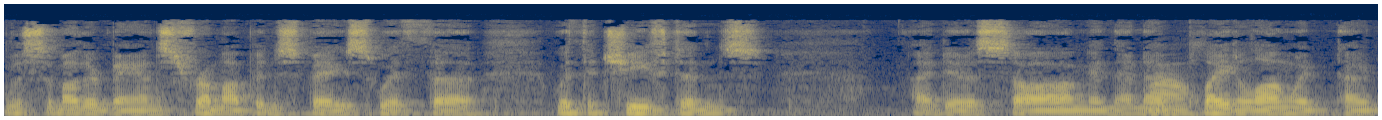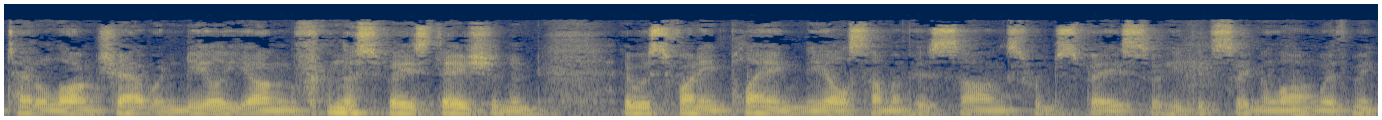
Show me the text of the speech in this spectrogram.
with some other bands from up in space with uh, with the Chieftains. I did a song, and then Wow. I played along with. I had a long chat with Neil Young from the space station, and it was funny playing Neil some of his songs from space so he could sing along with me.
